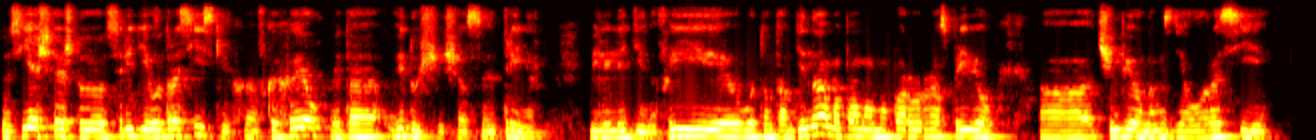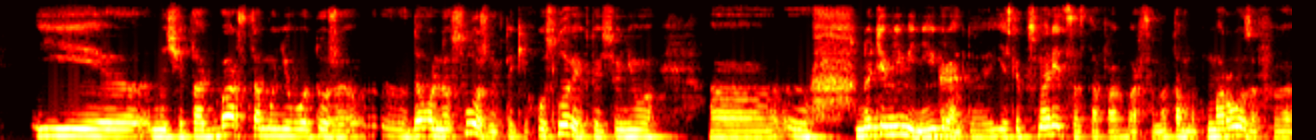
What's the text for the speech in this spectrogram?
То есть я считаю, что среди вот российских в КХЛ это ведущий сейчас тренер Белелединов. И вот он там Динамо, по-моему, пару раз привел, чемпионом сделал России. И, значит, Акбарс там у него тоже довольно в сложных таких условиях. То есть у него а, но тем не менее играет. Если посмотреть состав Акбарса, ну там вот Морозов, э,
